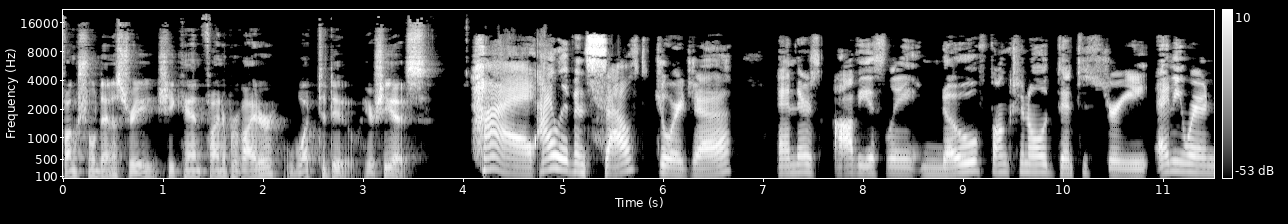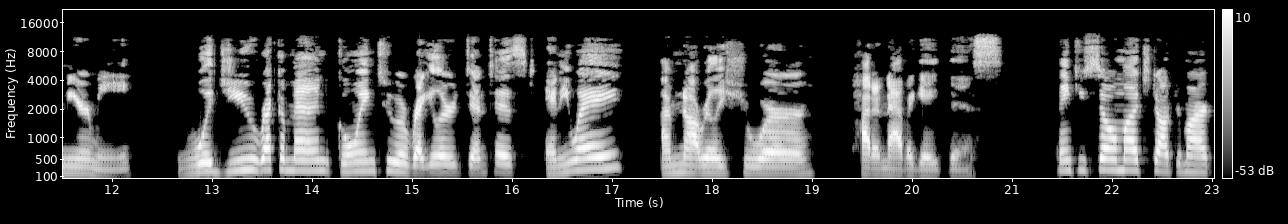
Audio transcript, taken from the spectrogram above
Functional dentistry. She can't find a provider. What to do? Here she is. Hi, I live in South Georgia and there's obviously no functional dentistry anywhere near me. Would you recommend going to a regular dentist anyway? I'm not really sure how to navigate this. Thank you so much, Dr. Mark.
